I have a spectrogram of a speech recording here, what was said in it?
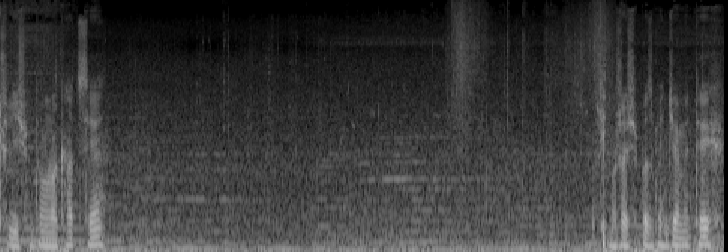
Ukończyliśmy tą lokację. Może się pozbędziemy tych.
